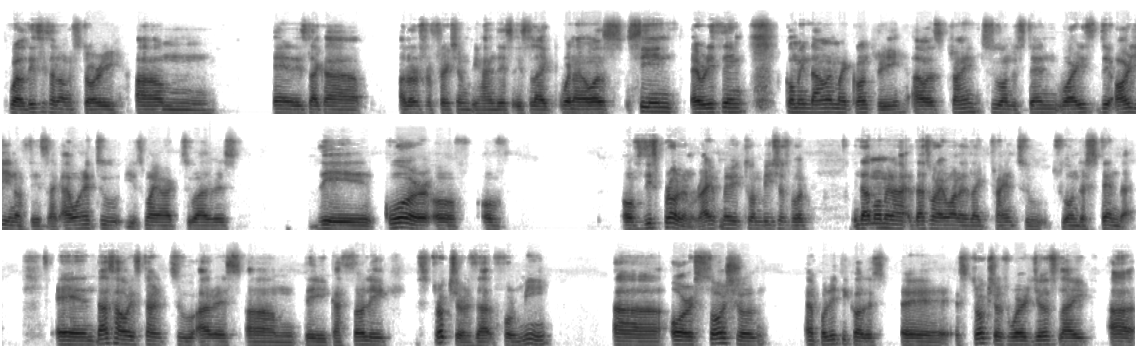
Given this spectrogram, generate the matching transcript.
well, this is a long story. Um, and it's like a, a lot of reflection behind this. It's like when I was seeing everything coming down in my country, I was trying to understand what is the origin of this. Like I wanted to use my art to address the core of of of this problem, right? Maybe too ambitious, but in that moment, I, that's what I wanted, like trying to to understand that. And that's how I started to address um, the Catholic structures that, for me, uh, or social and political uh, structures were just like a,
